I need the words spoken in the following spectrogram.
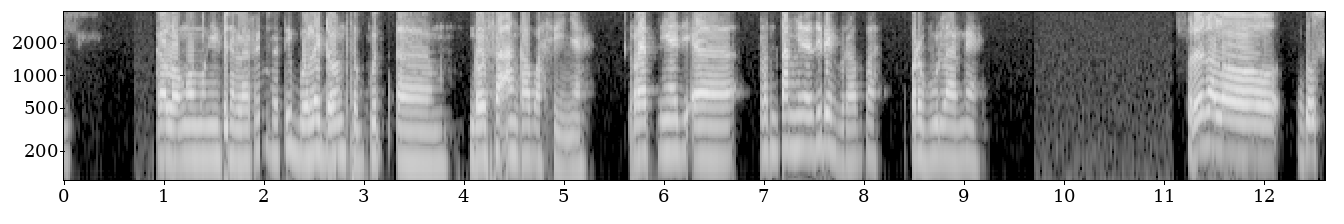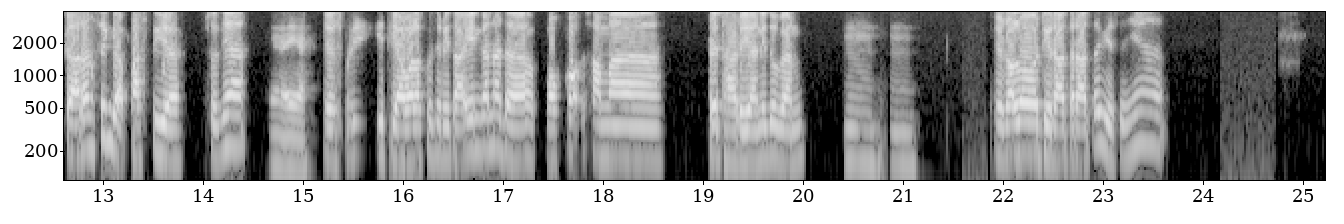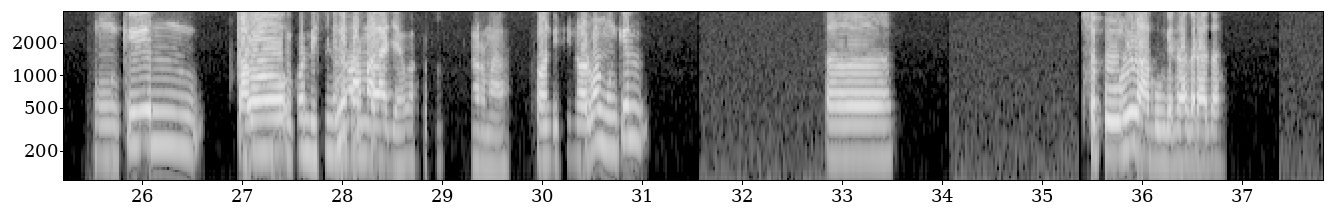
Kalau ngomongin salary berarti boleh dong sebut em, nggak usah angka pastinya. Rate-nya aja eh, rentangnya aja deh berapa per bulannya. Sebenarnya kalau untuk sekarang sih nggak pasti ya. Maksudnya Ya ya. ya seperti di awal aku ceritain kan ada pokok sama rate harian itu kan. Hmm, hmm. Ya kalau di rata-rata biasanya mungkin kalau Itu kondisi Ini pas- normal aja waktu normal. kondisi normal mungkin eh 10 lah mungkin rata-rata.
